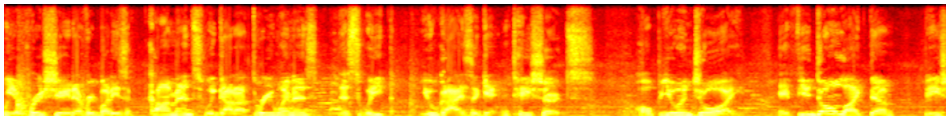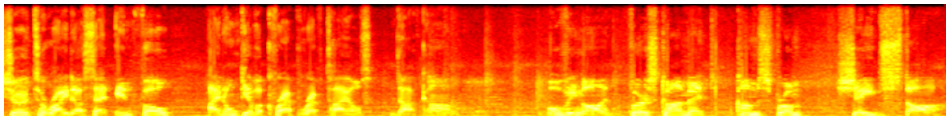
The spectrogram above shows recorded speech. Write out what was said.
We appreciate everybody's comments. We got our three winners this week. You guys are getting t-shirts. Hope you enjoy. If you don't like them, be sure to write us at info I don't give a crap reptiles.com. Moving on. First comment comes from Shade Star.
